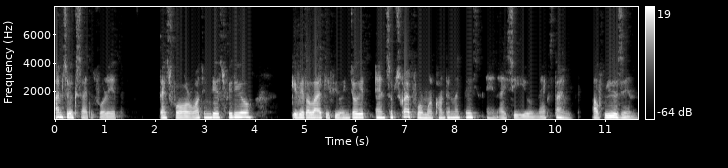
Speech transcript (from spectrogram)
I'm so excited for it. Thanks for watching this video. Give it a like if you enjoy it and subscribe for more content like this and I see you next time. Auf Wiedersehen.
